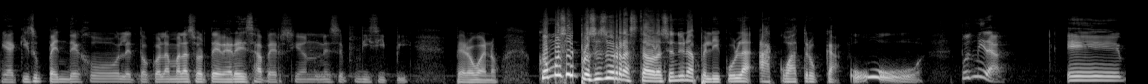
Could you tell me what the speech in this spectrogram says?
Y aquí su pendejo le tocó la mala suerte de ver esa versión, ese DCP. Pero bueno, ¿cómo es el proceso de restauración de una película a 4K? Uh, pues mira, eh,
